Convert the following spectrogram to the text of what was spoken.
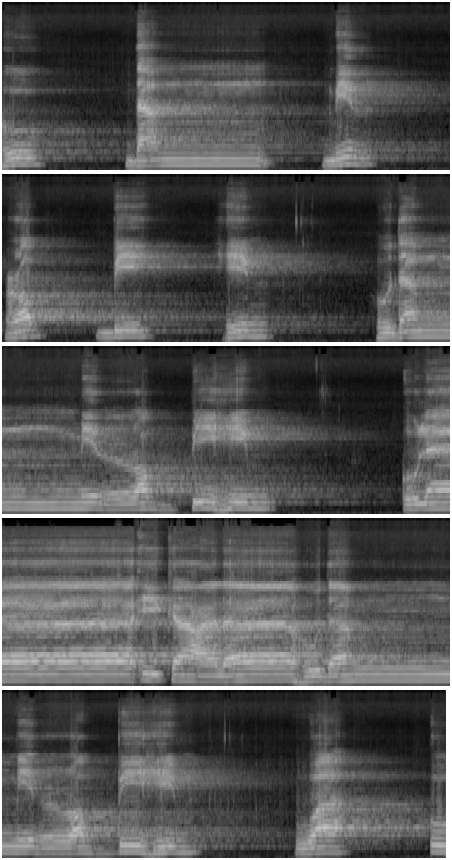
هو دم مر ربهم هدى من ربهم أولئك على هدى من ربهم وأولئك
